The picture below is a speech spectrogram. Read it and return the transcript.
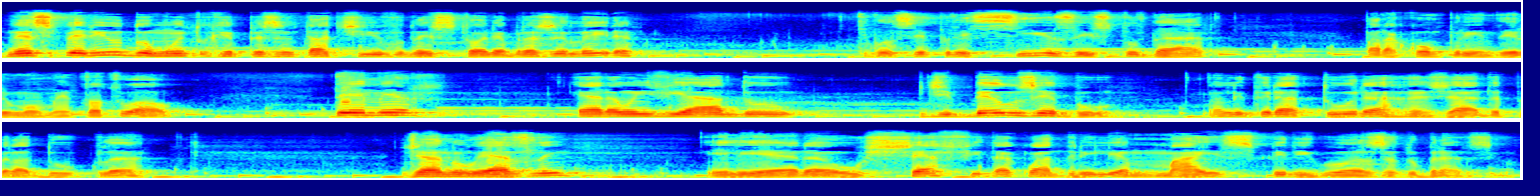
Nesse período muito representativo da história brasileira, que você precisa estudar para compreender o momento atual, Temer era o enviado de Beuzebu, na literatura arranjada pela dupla Jan Wesley. Ele era o chefe da quadrilha mais perigosa do Brasil.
